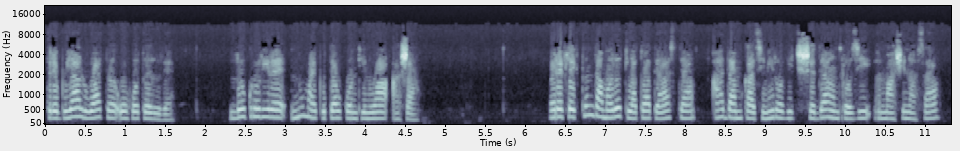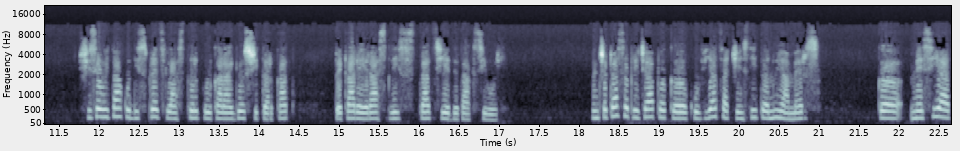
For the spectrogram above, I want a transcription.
Trebuia luată o hotărâre. Lucrurile nu mai puteau continua așa. Reflectând amărât la toate astea, Adam Kazimirovici ședea într-o zi în mașina sa și se uita cu dispreț la stâlpul caragios și tărcat pe care era scris stație de taxiuri. Începea să priceapă că cu viața cinstită nu i-a mers, că mesia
